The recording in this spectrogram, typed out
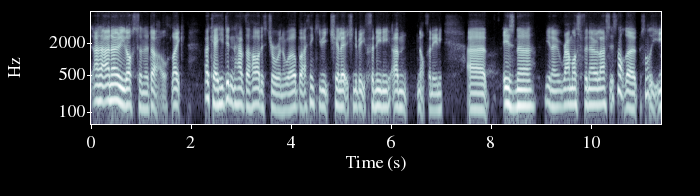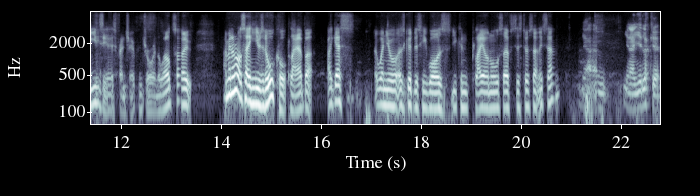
and, and only lost to Nadal. Like, okay, he didn't have the hardest draw in the world, but I think he beat Cilic and he beat Fognini, um, not Fognini, uh, Isner, you know, Ramos, Vinolas. It's not the it's not the easiest French Open draw in the world. So, I mean, I'm not saying he was an all-court player, but I guess when you're as good as he was, you can play on all surfaces to a certain extent. Yeah, and you know, you look at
